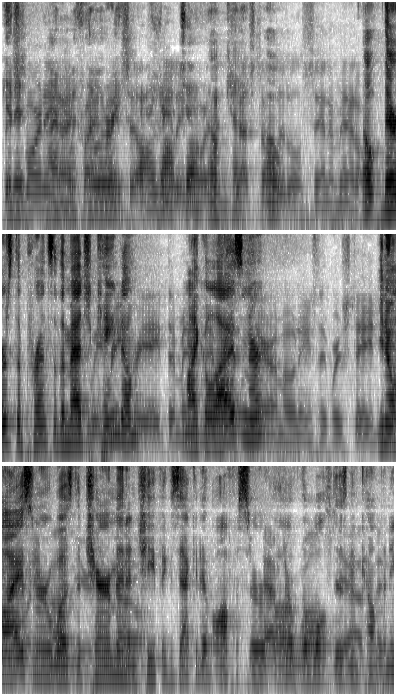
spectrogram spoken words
Get this it? morning I'm with find Hillary. I gotcha. more than Okay. just a Oh. little. Oh, there's the Prince of the Magic Kingdom, the Michael Eisner. that were You know, Eisner was the 25 years chairman and chief executive officer After of the Walt Walt's Disney Company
